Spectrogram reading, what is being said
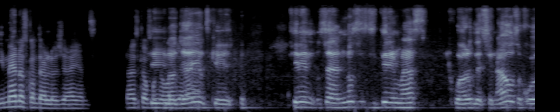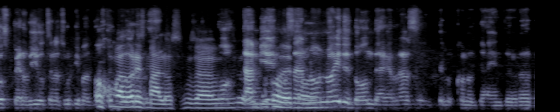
Y menos contra los Giants. No es como Sí, los Giants que tienen, o sea, no sé si tienen más jugadores lesionados o juegos perdidos en las últimas O jugadores temporadas. malos. O sea, O también, o sea, no, no hay de dónde agarrarse de lo- con los Giants, de verdad.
